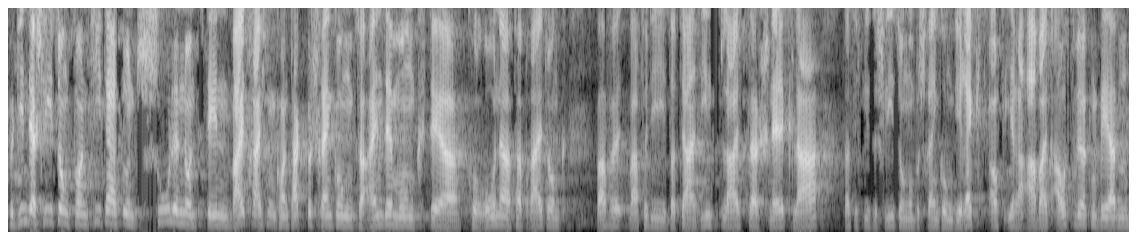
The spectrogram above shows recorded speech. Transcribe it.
Beginn der Schließung von Kitas und Schulen und den weitreichenden Kontaktbeschränkungen zur Eindämmung der Corona-Verbreitung war für die sozialen Dienstleister schnell klar, dass sich diese Schließungen und Beschränkungen direkt auf ihre Arbeit auswirken werden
